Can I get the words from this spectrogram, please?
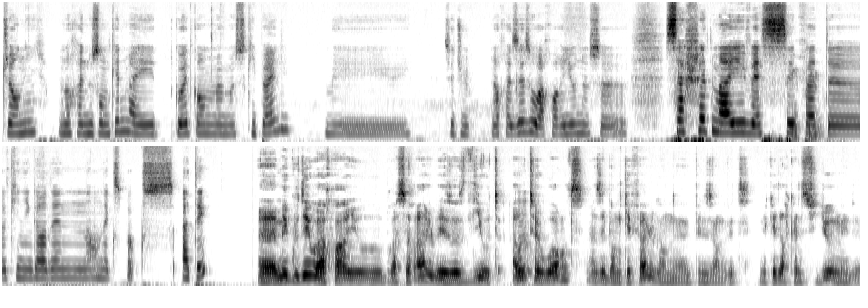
Journey. Nous on ket ma e goet gant ma meus skipail, mais sais-tu? Nor a zezo a c'hoario neus euh, sachet ma evez se Mhm. pad euh, Kindergarten an Xbox AT. Euh, me goude war brasser all bezos The Out- Mm. Outer Worlds a zeblant kefal gant euh, penez an vet. Ne ket Arcane Studio, mais de...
